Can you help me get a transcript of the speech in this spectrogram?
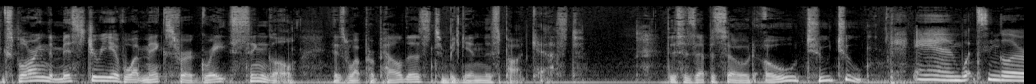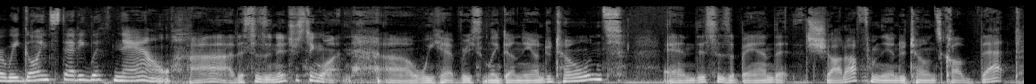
Exploring the mystery of what makes for a great single is what propelled us to begin this podcast. This is episode 022. And what single are we going steady with now? Ah, this is an interesting one. Uh, we have recently done the Undertones, and this is a band that shot off from the Undertones called That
